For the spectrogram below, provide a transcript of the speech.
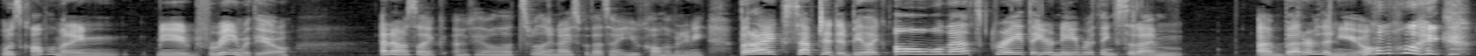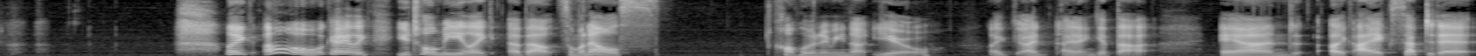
was complimenting me for being with you." And I was like, okay, well, that's really nice, but that's not you complimenting me. But I accepted it. And be like, oh, well, that's great that your neighbor thinks that I'm, I'm better than you. like, like, oh, okay. Like you told me like about someone else complimenting me, not you. Like I, I didn't get that, and like I accepted it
